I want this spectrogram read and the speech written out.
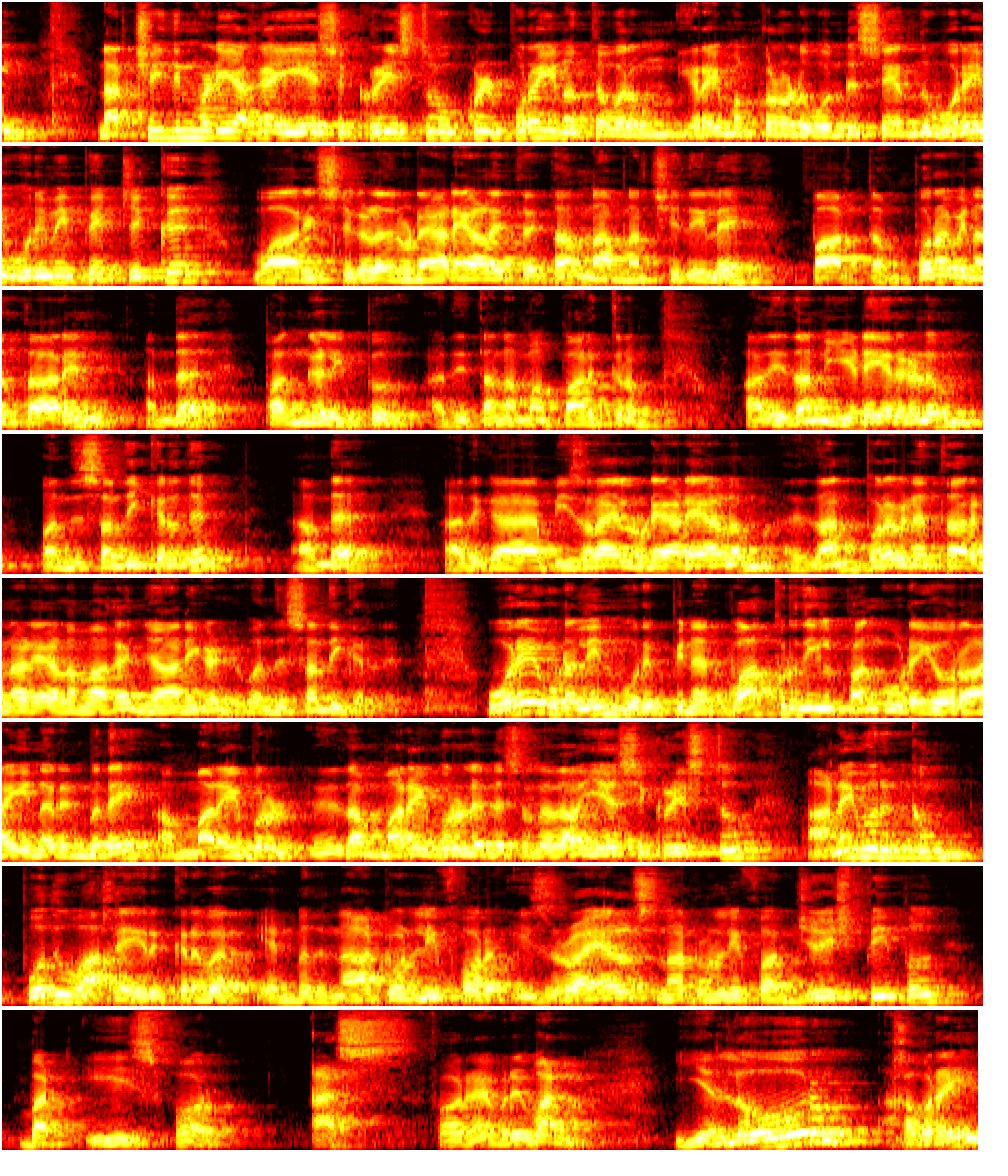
நற்செய்தின் வழியாக இயேசு கிறிஸ்துவுக்குள் புற இனத்தவரும் இறை மக்களோடு ஒன்று சேர்ந்து ஒரே உரிமை பெற்றுக்கு வாரிசுகள். அதனுடைய அடையாளத்தை தான் நாம் நற்செய்தியிலே பார்த்தோம். புறவினத்தாரின் அந்த பங்களிப்பு அதைத்தான் நம்ம பார்க்கிறோம். அதைதான் இடையர்களும் வந்து சந்திக்கிறது. அந்த அதுக்கு இஸ்ராயலுடைய அடையாளம் அதுதான் புறவினத்தாரின் அடையாளமாக ஞானிகள் வந்து சந்திக்கிறது. ஒரே உடலின் உறுப்பினர் வாக்குறுதியில் பங்கு உடையோர் ஆயினர் என்பதே அம்மறைபொருள். இதுதான் மறைபொருள் என்று சொல்றதா? இயேசு கிறிஸ்து அனைவருக்கும் பொதுவாக இருக்கிறவர் என்பது. Not only for Israels not only for Jewish people but is for us for everyone எல்லோரும் அவரை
